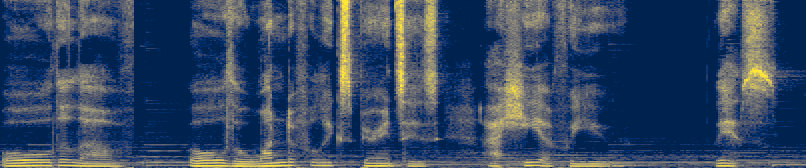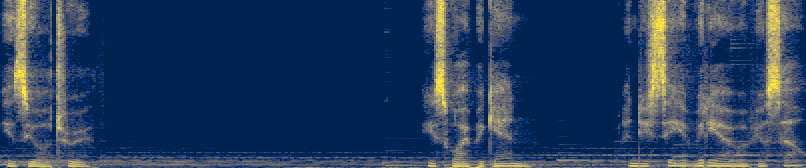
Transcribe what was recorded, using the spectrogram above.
all the love, all the wonderful experiences are here for you this is your truth. You swipe again and you see a video of yourself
